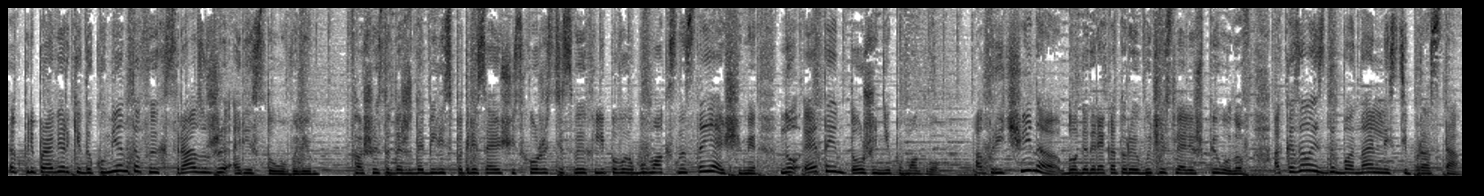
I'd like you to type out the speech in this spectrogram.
как при проверке документов их сразу же арестовывали. Фашисты даже добились потрясающей схожести своих липовых бумаг с настоящими, но это им тоже не помогло. А причина, благодаря которой вычисляли шпионов, оказалась до банальности проста.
